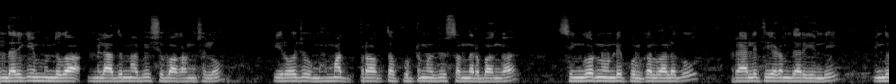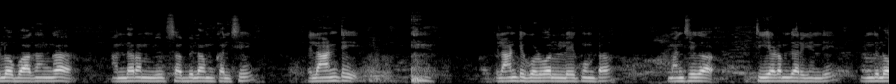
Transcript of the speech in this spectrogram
అందరికీ ముందుగా మిలాదున్నబీ శుభాకాంక్షలు. ఈరోజు మహమ్మద్ ప్రవక్త పుట్టినరోజు సందర్భంగా సింగూర్ నుండి పుల్కల్ వాళ్ళకు ర్యాలీ తీయడం జరిగింది. ఇందులో భాగంగా అందరం యూత్ సభ్యులం కలిసి ఎలాంటి ఎలాంటి గొడవలు లేకుండా మంచిగా తీయడం జరిగింది. ఇందులో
